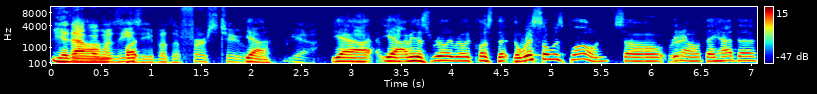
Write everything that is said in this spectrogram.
Yeah, that one um, was but- easy, but the first two. Yeah, Yeah. yeah, yeah. I mean, it's really really close. The, the whistle was blown, so you know they had to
